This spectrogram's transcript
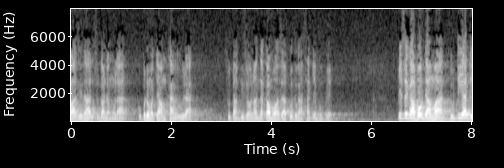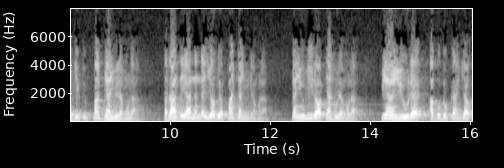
ပါသေးတာလို့ဆုတောင်းတယ်မဟုတ်လားခုပဒုံမကြာမခံဘူးလားဆုတောင်းပြည့်စုံနော်တက္ကမောဇာကုသကဆန့်ကျင်မှုပဲပိစကဗုဒ္ဓမှာဒုတိယတကြိမ်သူပန်းပြန်ယူတယ်မဟုတ်လားတရားတရားနဲ့နဲ့ရော့ပြီးပန်းပြန်ယူတယ်မဟုတ်လားပြန်ယူပြီးတော့ပြန်လှူတယ်မဟုတ်လား ပြန်ယူတဲ့အကုသိုလ်ကံရောက်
